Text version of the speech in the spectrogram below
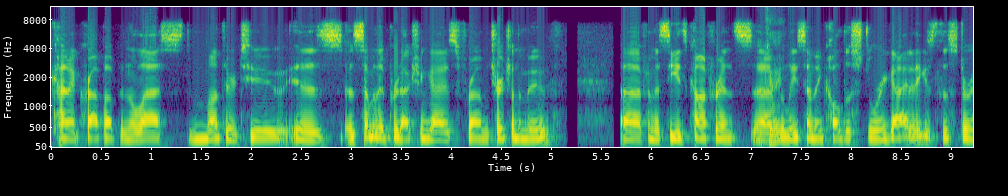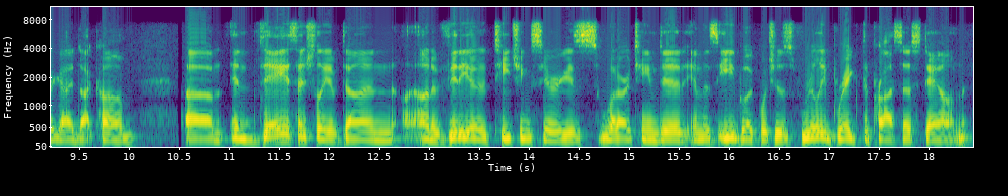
kind of crop up in the last month or two is uh, some of the production guys from Church on the Move. Uh, from the Seeds Conference, uh, Okay. released something called the Story Guide. I think it's thestoryguide.com. Um, and they essentially have done on a video teaching series what our team did in this ebook, which is really break the process down.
